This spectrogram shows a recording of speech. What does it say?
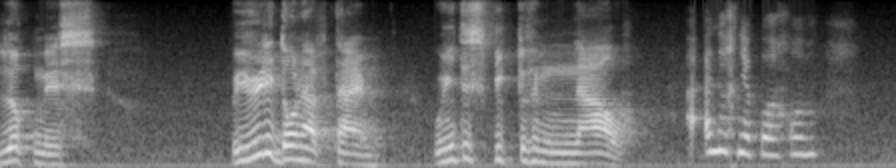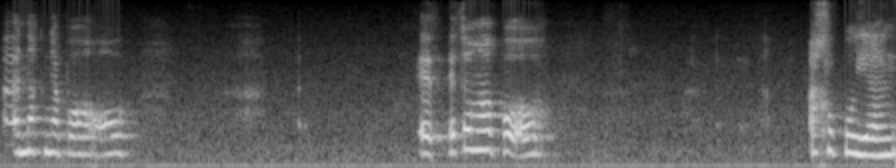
Look, miss. We really don't have time. We need to speak to him now. A- anak niya po ako. Anak niya po ako. E- ito nga po, oh. Ako po yan.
